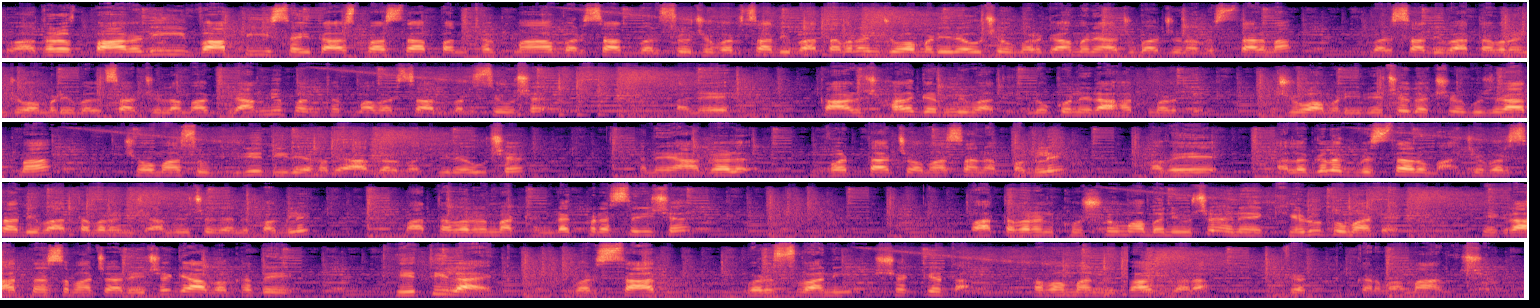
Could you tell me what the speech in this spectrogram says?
તો આ તરફ પારડી, વાપી સહિત આસપાસના પંથકમાં વરસાદ વરસ્યો છે. વરસાદી વાતાવરણ જોવા મળી રહ્યું છે ઉમરગામ અને આજુબાજુના વિસ્તારમાં. વરસાદી વાતાવરણ જોવા મળ્યું વલસાડ જિલ્લામાં. ગ્રામ્ય પંથકમાં વરસાદ વરસ્યો છે અને કાળઝાળ ગરમીમાંથી લોકોને રાહત મળતી જોવા મળી રહી છે. દક્ષિણ ગુજરાતમાં ચોમાસું ધીરે ધીરે હવે આગળ વધી રહ્યું છે અને આગળ વધતા ચોમાસાના પગલે હવે અલગ અલગ વિસ્તારોમાં જે વરસાદી વાતાવરણ જામ્યું છે તેને પગલે વાતાવરણમાં ઠંડક પ્રસરી છે. વાતાવરણ ખુશનુમા બન્યું છે અને ખેડૂતો માટે એક રાહતના સમાચાર એ છે કે આ વખતે ખેતીલાયક વરસાદ વરસવાની શક્યતા હવામાન વિભાગ દ્વારા વ્યક્ત કરવામાં આવી છે.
